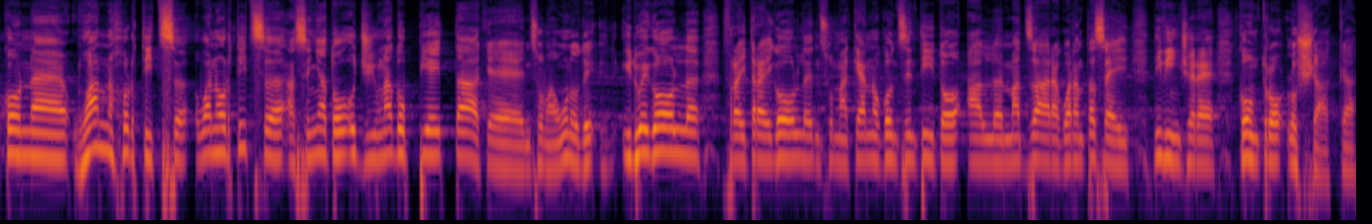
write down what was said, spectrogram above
con eh, Juan Ortiz. Juan Ortiz ha segnato oggi una doppietta che è insomma, uno dei due gol fra i tre gol insomma, che hanno consentito al Mazzara 46 di vincere contro lo Sciacca.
